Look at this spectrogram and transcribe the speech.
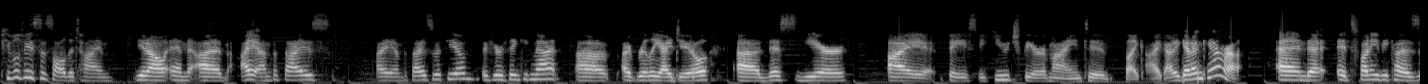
people face this all the time, you know, and um, I empathize. I empathize with you if you're thinking that. Uh, I really, I do. Uh, this year, I faced a huge fear of mine to like, I got to get on camera, and it's funny because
